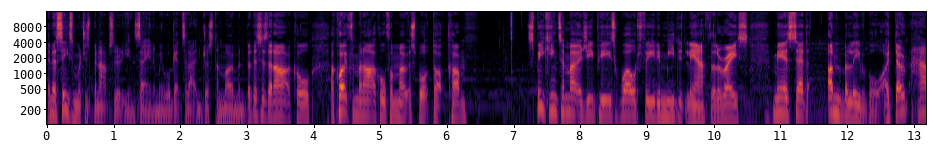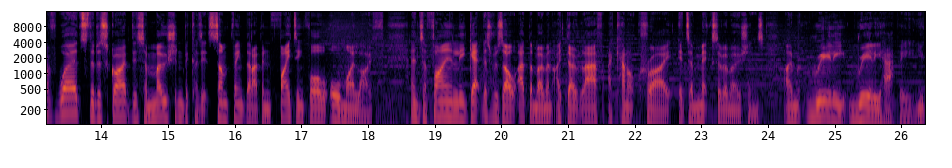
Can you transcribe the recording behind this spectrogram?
in a season which has been absolutely insane. I mean, we'll get to that in just a moment. But this is an article, a quote from an article from motorsport.com. Speaking to MotoGP's world feed immediately after the race, Mir said, Unbelievable. I don't have words to describe this emotion because it's something that I've been fighting for all my life and to finally get this result at the moment, I don't laugh, I cannot cry. It's a mix of emotions. I'm really, really happy. You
